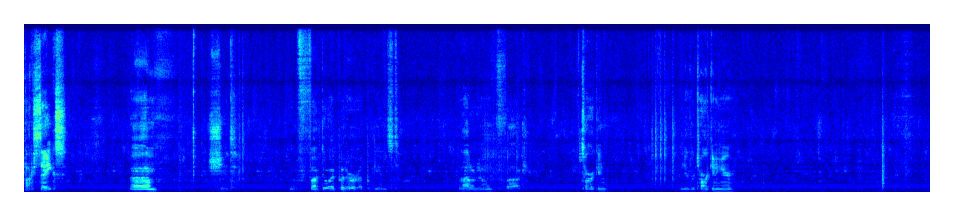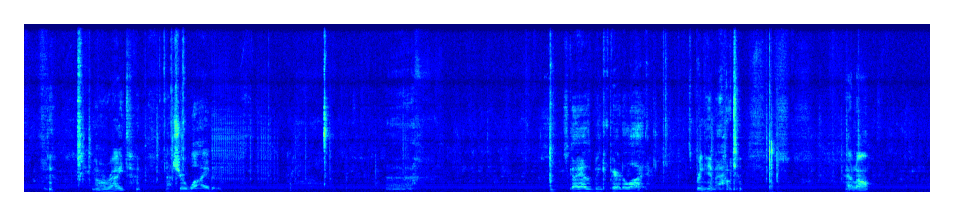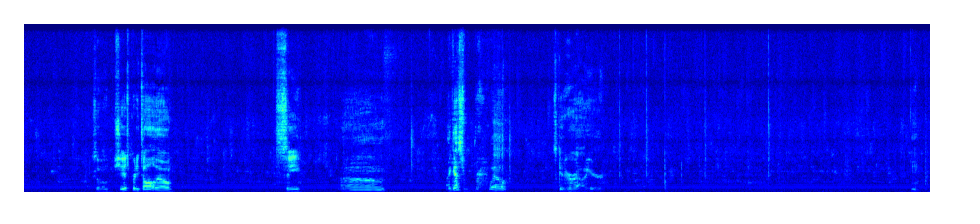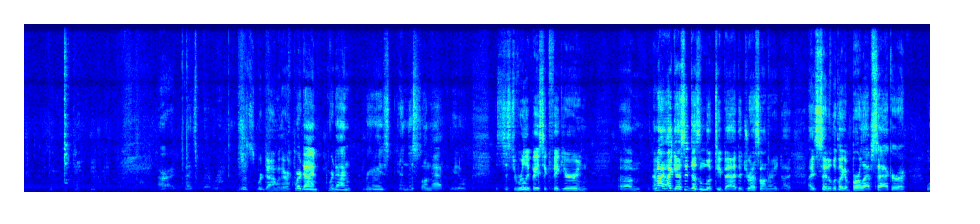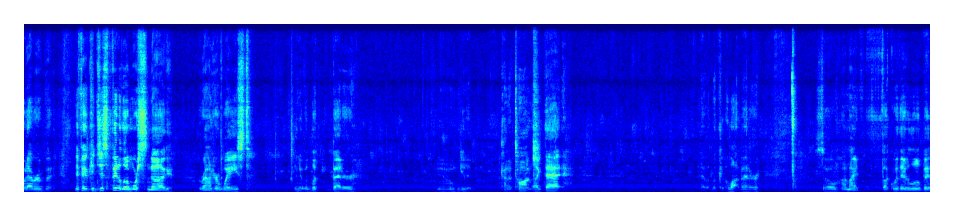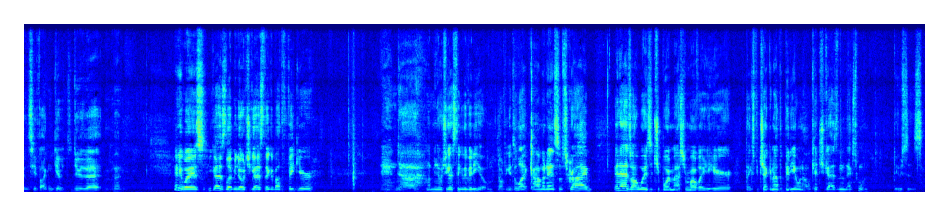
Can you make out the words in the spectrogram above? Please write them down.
For fuck's sakes. Um, shit Who the fuck do I put her up against? I don't know. Fuck. Tarkin. Give her Tarkin here. Alright. Not sure why, but... Uh, this guy hasn't been compared a lot. Let's bring him out. Hello. So she is pretty tall though. Let's see. Um, I guess, well, let's get her out here. Alright, that's with her. We're done. We're done. We're going to end this on that. You know, it's just a really basic figure and um, and I, I, guess it doesn't look too bad, the dress on her. I, I said it looked like a burlap sack or whatever, but if it could just fit a little more snug around her waist, then it would look better. You know, get it kind of taunt like that. That would look a lot better. So I might fuck with it a little bit and see if I can get it to do that. But, anyways, you guys let me know what you guys think about the figure. And uh, let me know what you guys think of the video. Don't forget to like, comment, and subscribe. And as always, it's your boy Master Marvel 80 here. Thanks for checking out the video, and I will catch you guys in the next one. Deuces.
